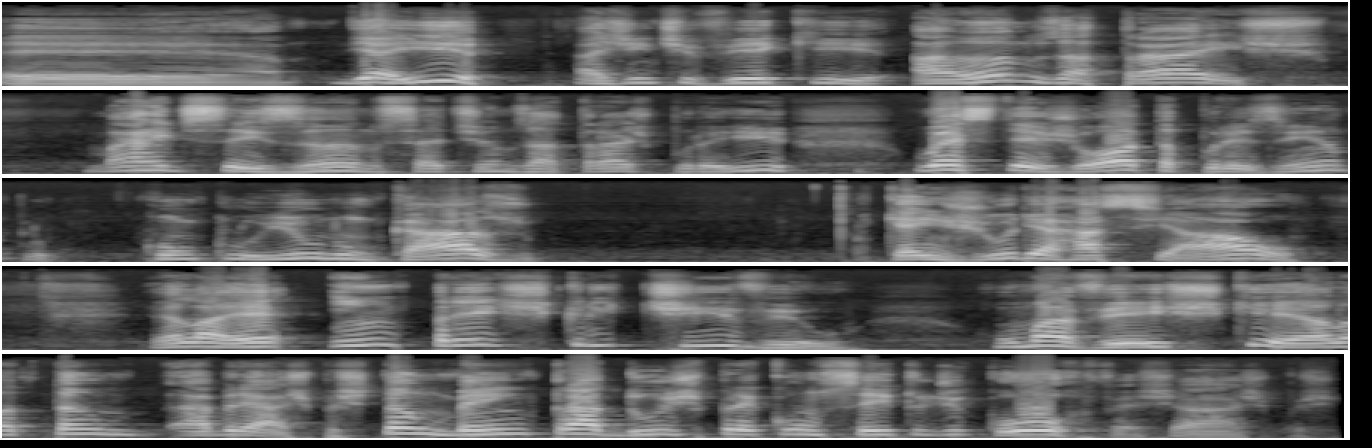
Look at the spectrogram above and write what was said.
É, e aí a gente vê que há anos atrás, mais de seis anos, sete anos atrás por aí, o STJ, por exemplo, concluiu num caso que a injúria racial ela é imprescritível uma vez que ela tam, abre aspas, também traduz preconceito de cor, fecha aspas,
